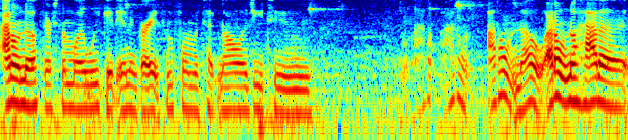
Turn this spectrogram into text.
I don't know if there's some way we could integrate some form of technology to. I don't. I don't, I don't know. I don't know how to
